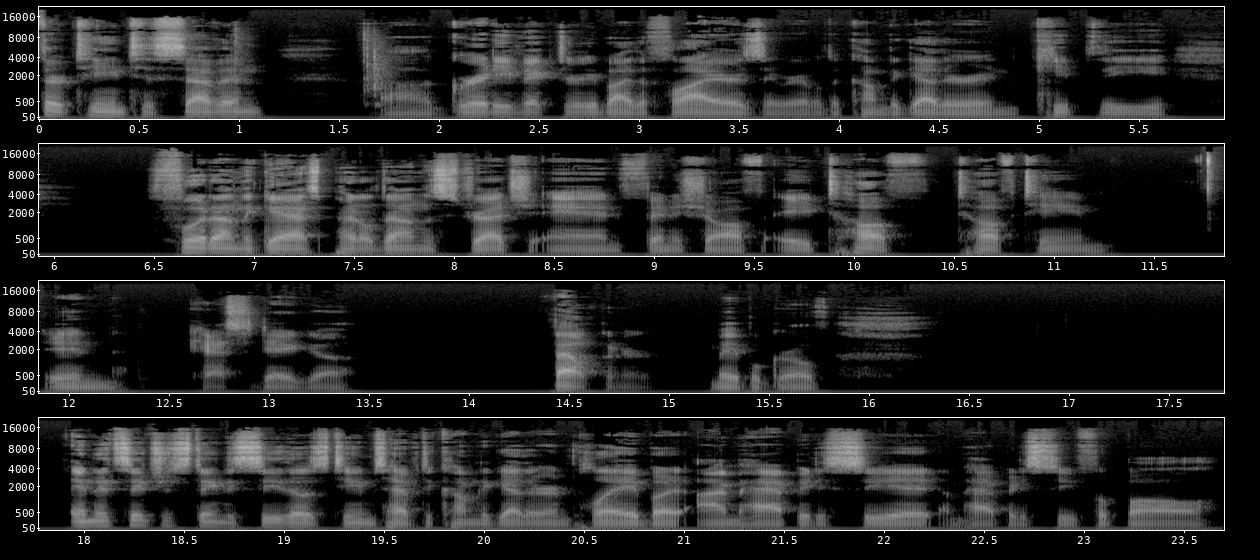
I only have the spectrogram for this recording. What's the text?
13 to 7 uh, gritty victory by the Flyers. They were able to come together and keep the foot on the gas pedal down the stretch and finish off a tough, tough team in Cassadaga Falconer Maple Grove. And it's interesting to see those teams have to come together and play, but I'm happy to see it. I'm happy to see football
